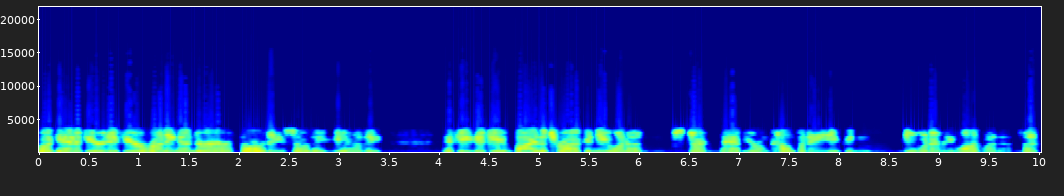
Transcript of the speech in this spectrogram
Well, again, if you're if you're running under our authority, so the you know the if you if you buy the truck and you want to start have your own company, you can do whatever you want with it. But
